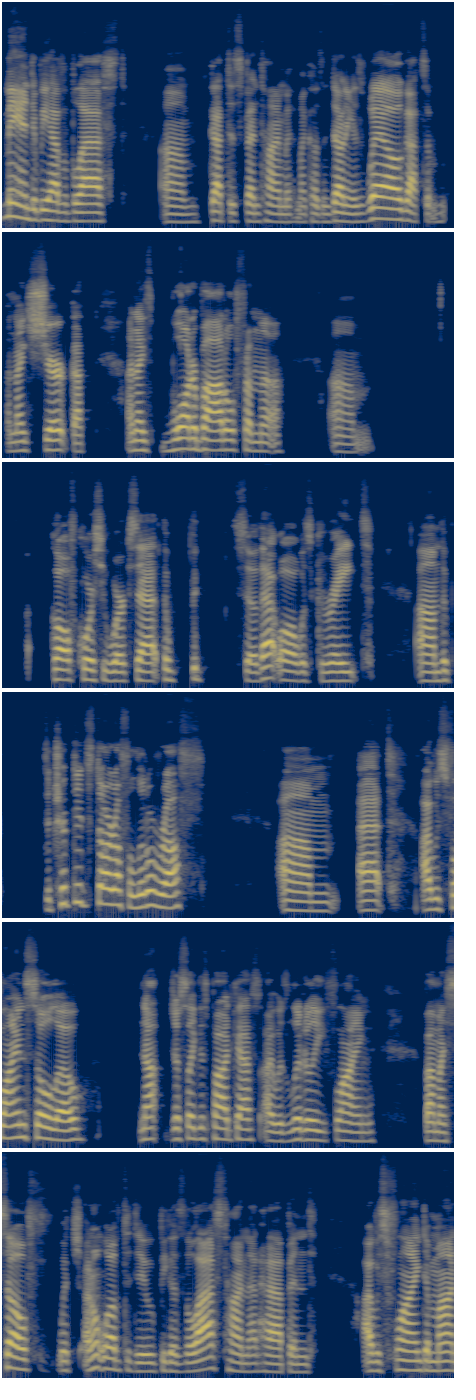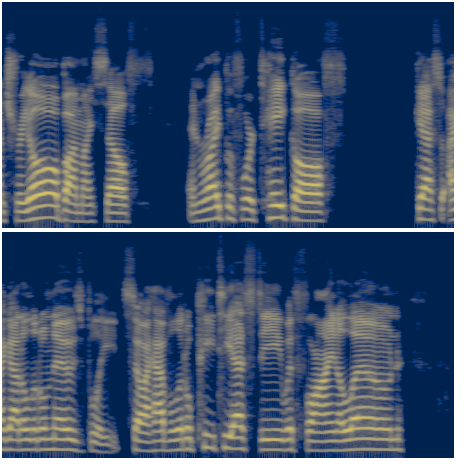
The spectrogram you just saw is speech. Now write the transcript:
man, did we have a blast. Um, got to spend time with my cousin Dunny as well. Got some a nice shirt. Got a nice water bottle from the um, golf course he works at. The, the so that all was great. Um, the the trip did start off a little rough. Um, at I was flying solo, not just like this podcast. I was literally flying by myself, which I don't love to do because the last time that happened, I was flying to Montreal by myself, and right before takeoff, guess I got a little nosebleed. So I have a little PTSD with flying alone.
